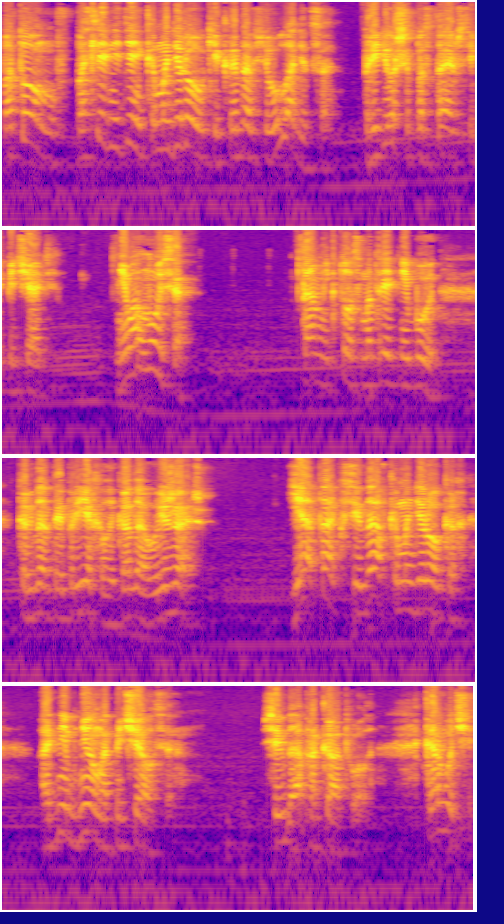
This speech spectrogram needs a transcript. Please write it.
потом, в последний день командировки, когда все уладится, придешь и поставишь все печати. Не волнуйся, там никто смотреть не будет, когда ты приехал и когда уезжаешь. Я так всегда в командировках одним днем отмечался. Всегда прокатывало. Короче,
